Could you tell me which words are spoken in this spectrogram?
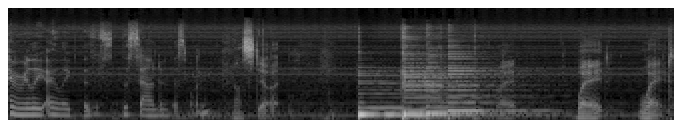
and really, I like this the sound of this one. Let's do it. Wait, wait, wait.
